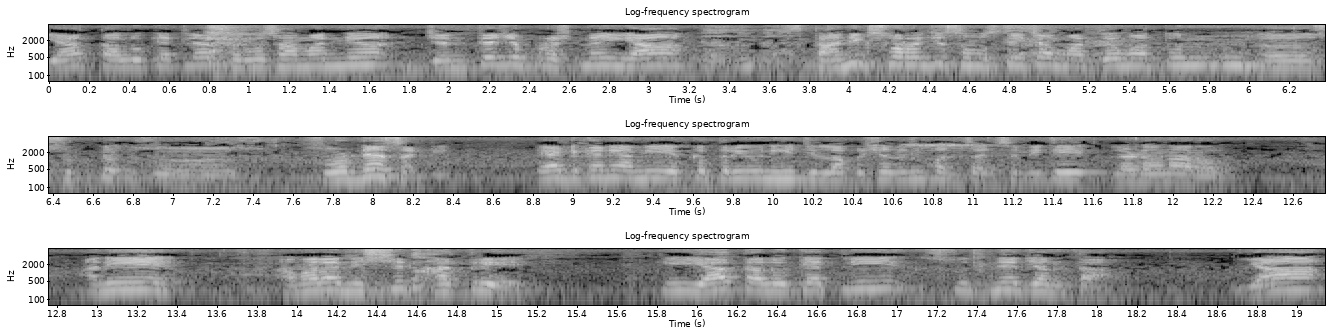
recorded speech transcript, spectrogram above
या तालुक्यातल्या सर्वसामान्य जनतेचे प्रश्न या स्थानिक स्वराज्य संस्थेच्या माध्यमातून सुट सो- सोडण्यासाठी या ठिकाणी आम्ही एकत्र येऊन ही जिल्हा परिषद आणि पंचायत समिती लढवणार आहोत. आणि आम्हाला निश्चित खात्री आहे की या तालुक्यातली सुज्ञ जनता या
